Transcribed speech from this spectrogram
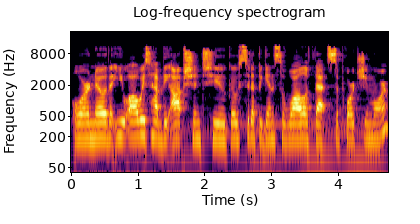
or know that you always have the option to go sit up against the wall if that supports you more.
